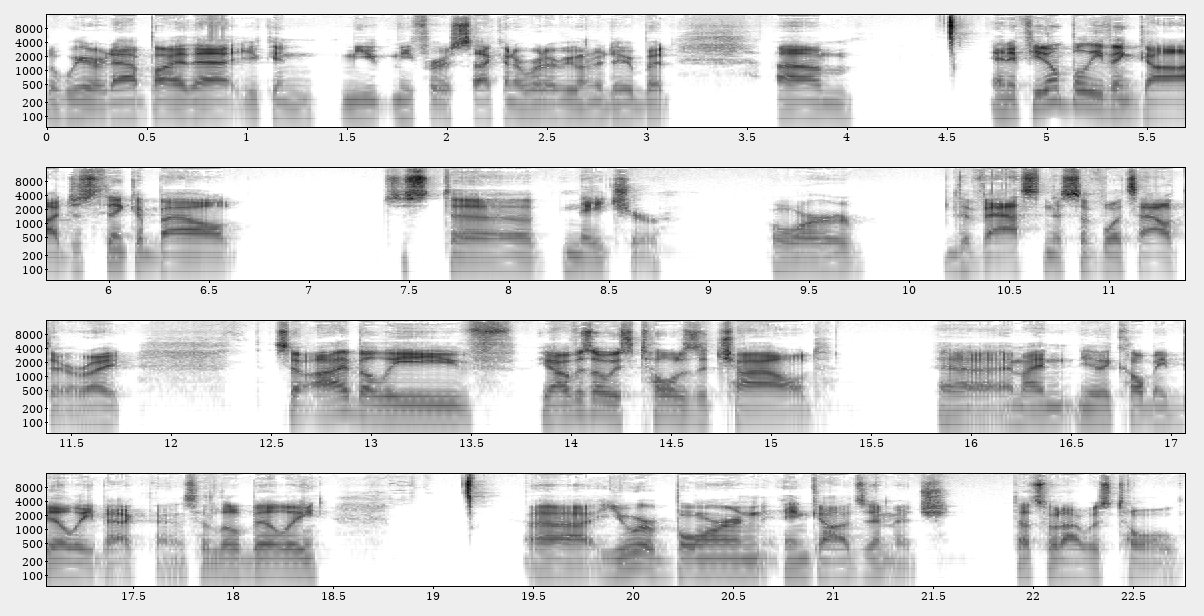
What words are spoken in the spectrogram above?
weirded out by that, you can mute me for a second or whatever you want to do. But um, and if you don't believe in God, just think about just uh, nature or the vastness of what's out there, right? So I believe, you know, I was always told as a child, uh, and my, you know, they called me Billy back then. So little Billy, uh, you were born in God's image. That's what I was told.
